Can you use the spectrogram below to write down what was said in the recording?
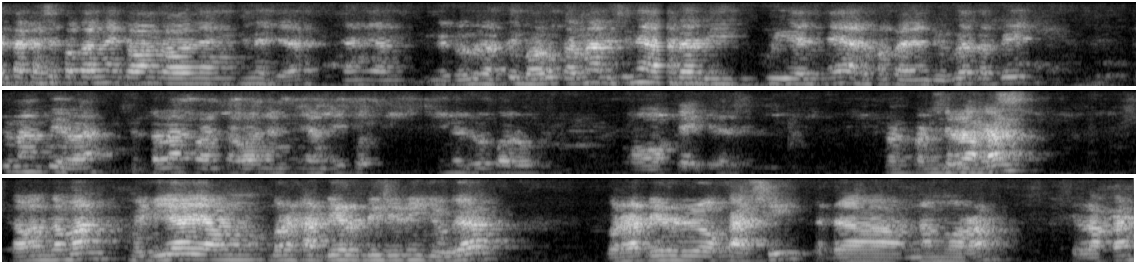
kita kasih pertanyaan kawan-kawan yang ini ya yang yang ini dulu. Nanti baru karena di sini ada di Q&A ada pertanyaan juga tapi itu nanti lah setelah kawan-kawan yang yang ikut ini dulu baru. Oke, ya. kawan-kawan silakan. teman-teman media yang berhadir di sini juga berhadir di lokasi ada enam orang silakan.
